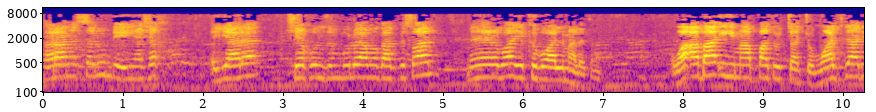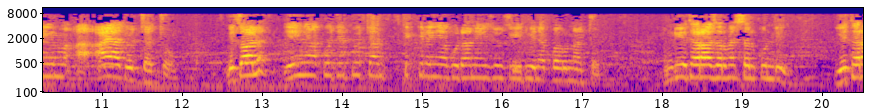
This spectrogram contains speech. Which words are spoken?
ተራ መሰሉ እንዴ የኛ ሸኽ እያለ ሼኹን ዝም ብሎ ያሞጋግሷል። ምን ያደርገዋል? ይክበዋል ማለት ነው። ወአባኢህም አባቶቻቸውም ወአጅዳዲህም አያቶቻቸውም ግልጸዋለ የእኛ እኮ ትክክለኛ ጎዳና ይዘው ሲሄዱ የነበሩ ናቸው። እንዲህ የተራ ዘር መሰልኩ እንዴ የተራ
